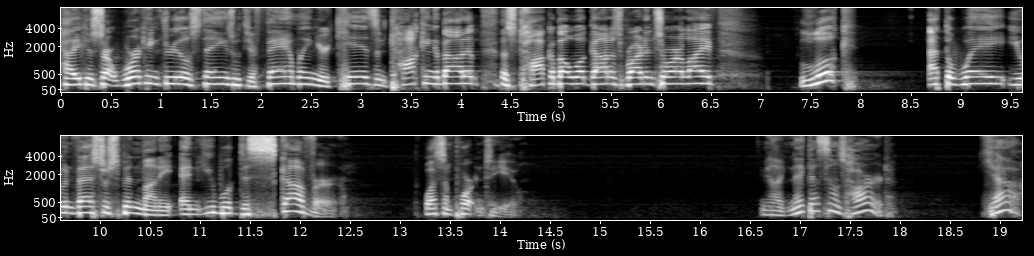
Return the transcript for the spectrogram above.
how you can start working through those things with your family and your kids and talking about it. Let's talk about what God has brought into our life. Look at the way you invest or spend money, and you will discover what's important to you. And you're like, Nick, that sounds hard. Yeah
